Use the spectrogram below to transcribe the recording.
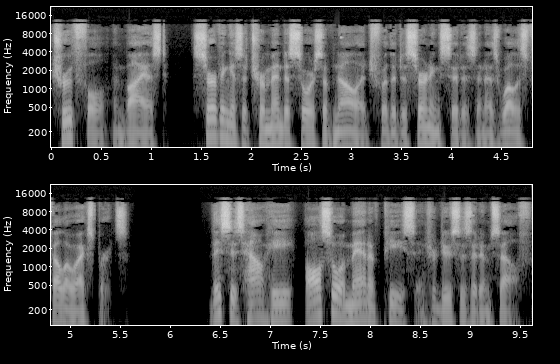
truthful, and biased, serving as a tremendous source of knowledge for the discerning citizen as well as fellow experts. This is how he, also a man of peace, introduces it himself.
